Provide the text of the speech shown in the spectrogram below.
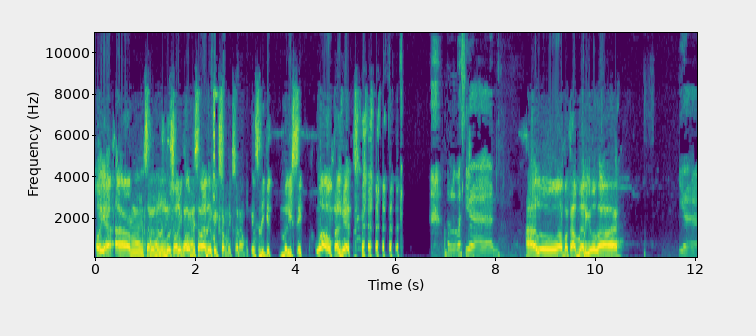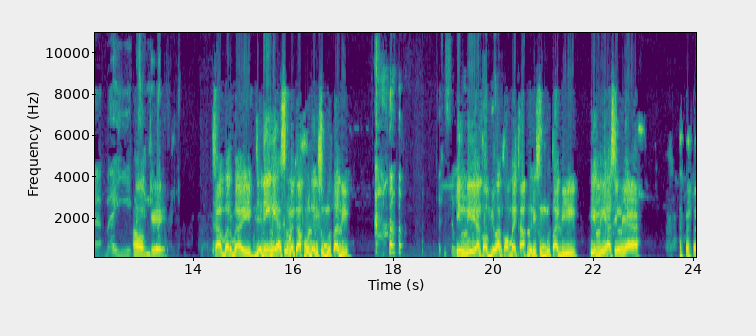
Oh ya, um, sambil menunggu, sorry kalau misalnya ada backsound backsound yang mungkin sedikit berisik. Wow, kaget. Halo Mas Ian. Halo, apa kabar Yola? Ya, baik. Oke. Okay. Kabar baik. Jadi ini hasil make upmu dari subuh tadi? Ini yang kau bilang kau make up dari subuh tadi. Ini hasilnya.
